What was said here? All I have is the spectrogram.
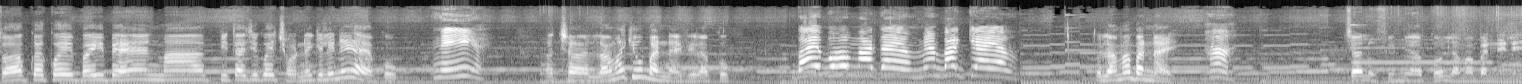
तो। आपका कोई भाई बहन माँ पिताजी कोई छोड़ने के लिए नहीं आया आपको? नहीं। है अच्छा लामा क्यों बनना है फिर आपको? भाई बहुत मारता है। मैं भाग के आया हूँ। तो लामा बनना हाँ? चलो फिर मैं आपको लम्हा बनने ले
